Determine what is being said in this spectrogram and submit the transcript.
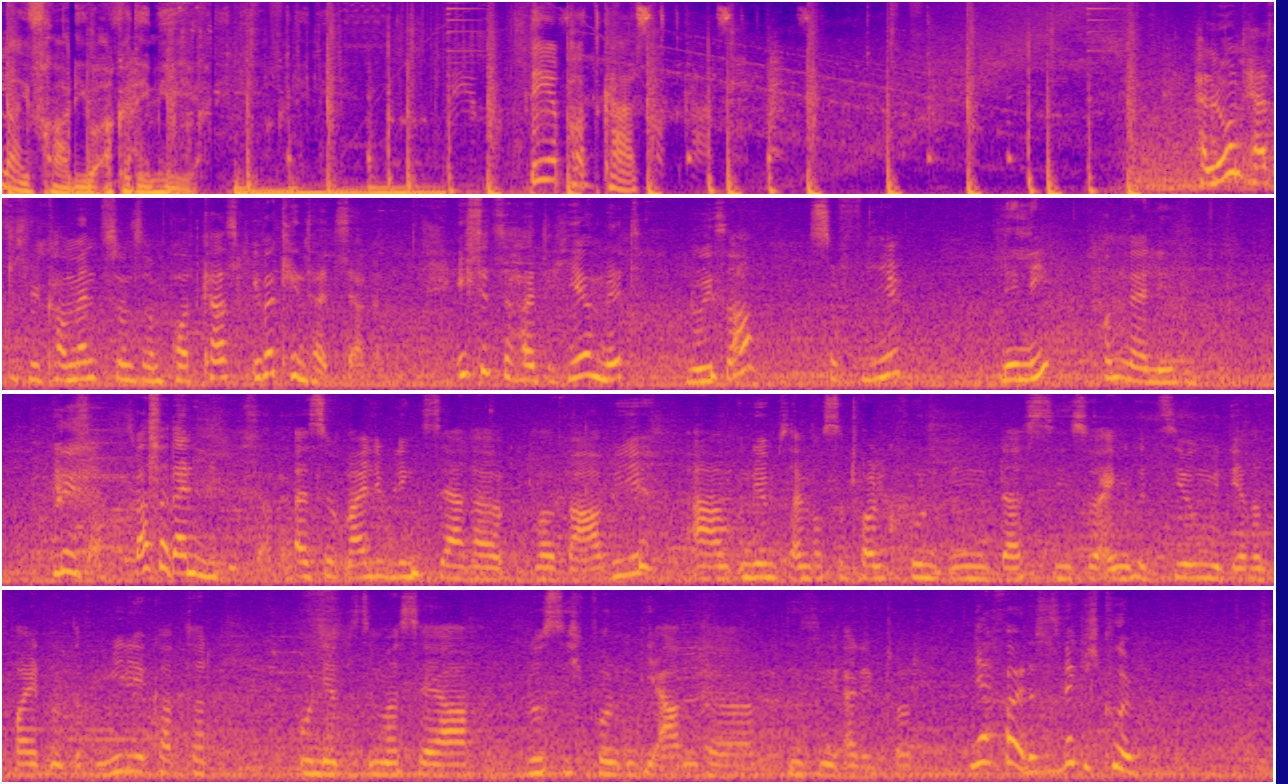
Live-Radio Akademie. Der Podcast. Hallo und herzlich willkommen zu unserem Podcast über Kindheitsjahre. Ich sitze heute hier mit Luisa, Sophie Lilly und Nelly. Luisa, was war deine Lieblingsjahre? Also meine Lieblingsserie war Barbie ähm, und ich habe es einfach so toll gefunden, dass sie so enge Beziehung mit ihren Freunden und der Familie gehabt hat und ich habe es immer sehr lustig gefunden, die Abenteuer, die sie erlebt hat. Ja, voll, das ist wirklich cool.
